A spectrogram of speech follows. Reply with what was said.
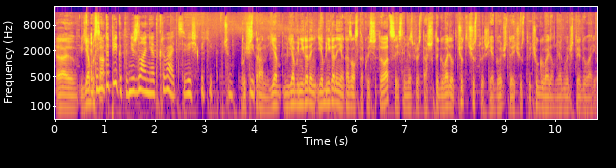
Э, я это бы сам... не тупик, это не желание открывать вещи какие-то. Почему тупик? Очень странно. Я, я, бы никогда, я бы никогда не оказался в такой ситуации, если меня спросят, а что ты говорил? Что ты чувствуешь? Я говорю, что я чувствую. Что говорил? Ну, я говорю, что я говорил.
